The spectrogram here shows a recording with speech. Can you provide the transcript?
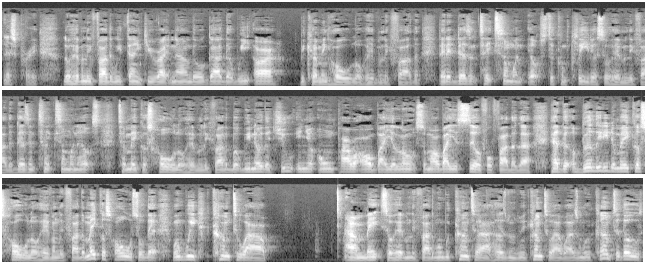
Let's pray. Lord Heavenly Father, we thank you right now, Lord God, that we are becoming whole, oh Heavenly Father. That it doesn't take someone else to complete us, oh Heavenly Father. It doesn't take someone else to make us whole, oh Heavenly Father. But we know that you, in your own power, all by your lonesome, all by yourself, oh Father God, have the ability to make us whole, oh Heavenly Father. Make us whole so that when we come to our our mates, oh Heavenly Father, when we come to our husbands, we come to our wives, when we come to those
